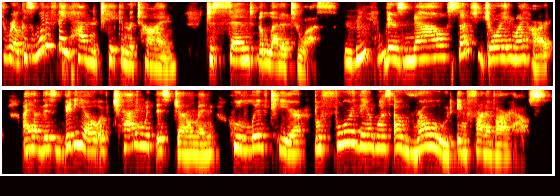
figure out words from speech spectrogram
thrilled because what if they hadn't taken the time to send the letter to us? Mm-hmm. There's now such joy in my heart. I have this video of chatting with this gentleman who lived here before there was a road in front of our house.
